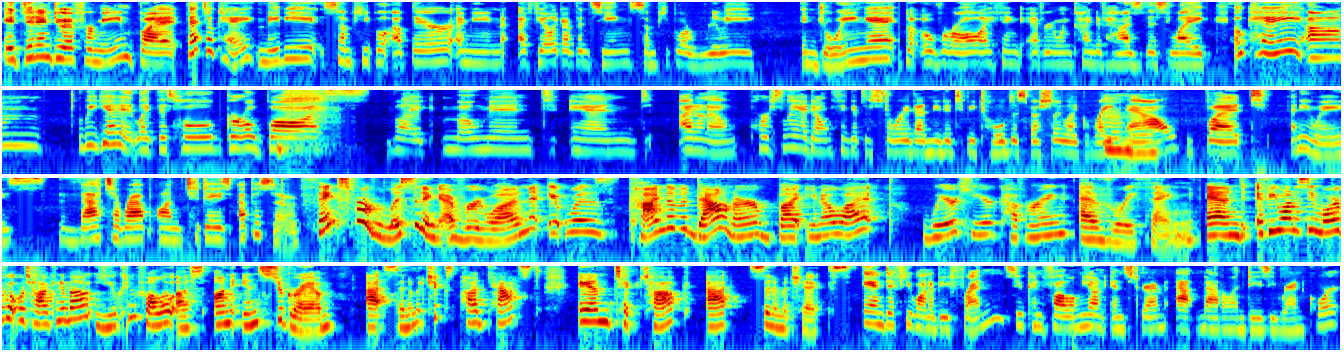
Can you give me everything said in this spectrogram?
it didn't do it for me, but that's okay. Maybe some people out there, I mean, I feel like I've been seeing some people are really enjoying it, but overall I think everyone kind of has this like, okay, um we get it, like this whole girl boss like moment and I don't know. Personally, I don't think it's a story that needed to be told, especially like right Mhm. now. But, anyways, that's a wrap on today's episode. Thanks for listening, everyone. It was kind of a downer, but you know what? We're here covering everything. And if you want to see more of what we're talking about, you can follow us on Instagram at Cinema Chicks Podcast and TikTok at Cinema Chicks. And if you want to be friends, you can follow me on Instagram at Madeline Daisy Rancourt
